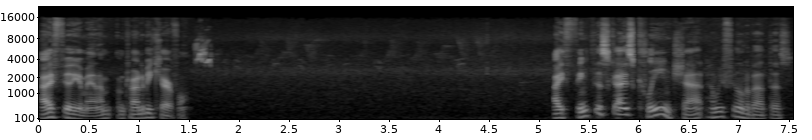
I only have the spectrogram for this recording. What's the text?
I feel you, man. I'm, I'm trying to be careful. I think this guy's clean, chat. How we feeling about this?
